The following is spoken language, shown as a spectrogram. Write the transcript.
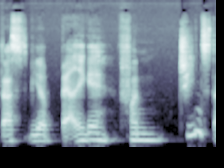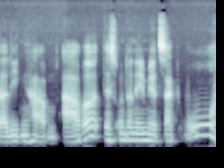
dass wir Berge von Jeans da liegen haben. Aber das Unternehmen jetzt sagt, oh,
